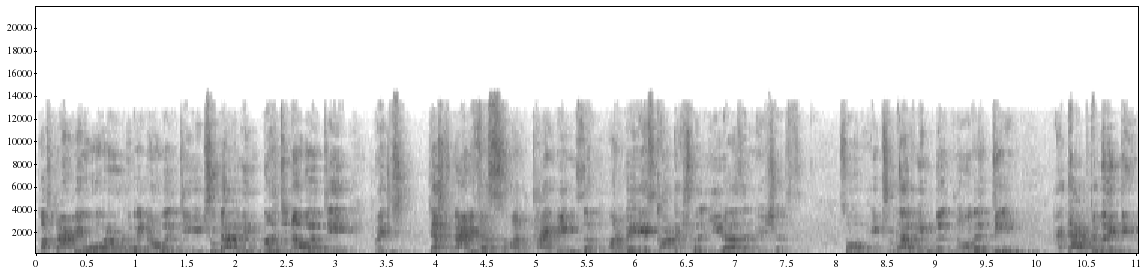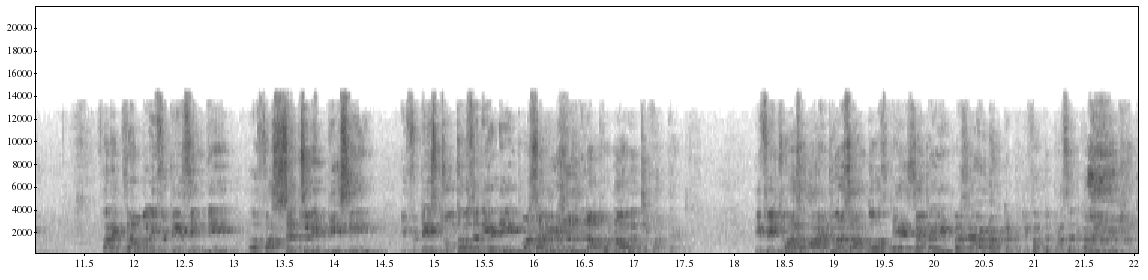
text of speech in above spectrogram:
must not be overruled by novelty. It should have inbuilt novelty which just manifests on timings, on various contextual eras and measures. So it should have inbuilt novelty, adaptability. For example, if it is in the uh, first century BC, if it is 2000 AD, it must have usual novelty for that. If it was arduous on those days, certainly it must have adaptability for the present communication.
